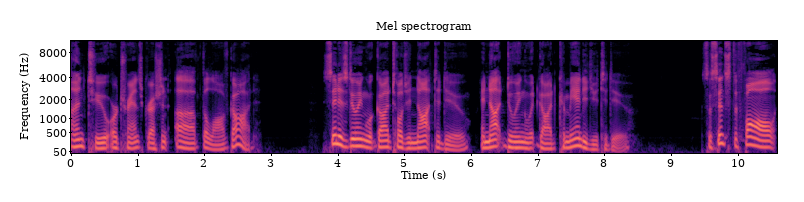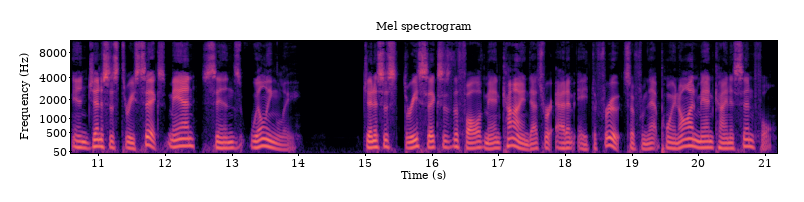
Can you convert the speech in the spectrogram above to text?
unto or transgression of the law of God. Sin is doing what God told you not to do and not doing what God commanded you to do. So since the fall in Genesis 3 6, man sins willingly. Genesis 3 6 is the fall of mankind. That's where Adam ate the fruit. So from that point on, mankind is sinful.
